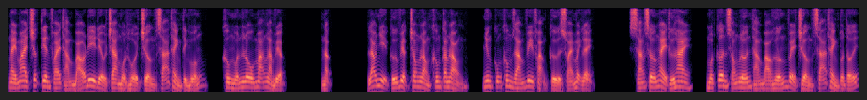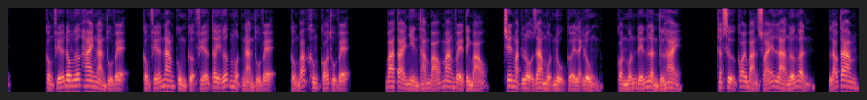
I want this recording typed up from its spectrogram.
ngày mai trước tiên phái thám báo đi điều tra một hồi trường xã thành tình huống, không muốn lô mãng làm việc. Nặc. Lão nhị cứ việc trong lòng không cam lòng, nhưng cũng không dám vi phạm cử xoáy mệnh lệnh. Sáng sớm ngày thứ hai, một cơn sóng lớn thám báo hướng về trường xã thành tuôn tới cổng phía đông ước hai ngàn thủ vệ, cổng phía nam cùng cửa phía tây ước một ngàn thủ vệ, cổng bắc không có thủ vệ. Ba tài nhìn thám báo mang về tình báo, trên mặt lộ ra một nụ cười lạnh lùng, còn muốn đến lần thứ hai. Thật sự coi bản xoáy là ngớ ngẩn, lão tam,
